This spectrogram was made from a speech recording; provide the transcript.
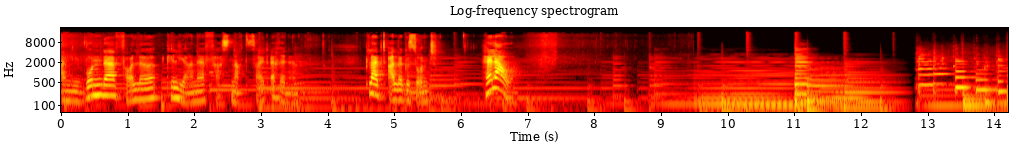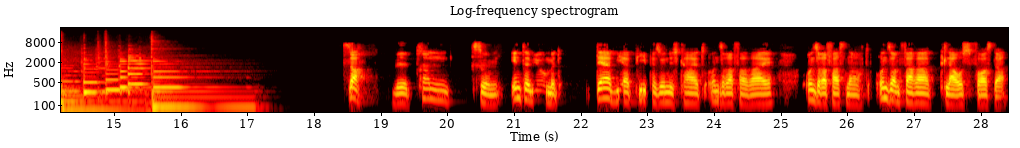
an die wundervolle Kilianer Fastnachtszeit erinnern. Bleibt alle gesund. Hello! So, willkommen zum Interview mit der VIP-Persönlichkeit unserer Pfarrei, unserer Fastnacht, unserem Pfarrer Klaus Forster.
